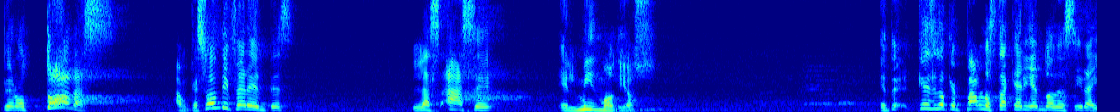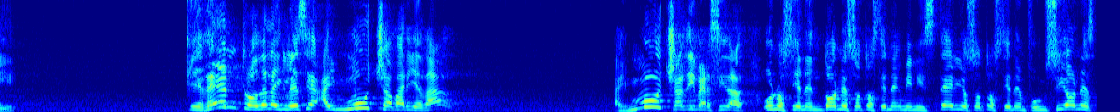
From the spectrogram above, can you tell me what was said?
Pero todas, aunque son diferentes, las hace el mismo Dios. ¿Qué es lo que Pablo está queriendo decir ahí? Que dentro de la iglesia hay mucha variedad. Hay mucha diversidad. Unos tienen dones, otros tienen ministerios, otros tienen funciones,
